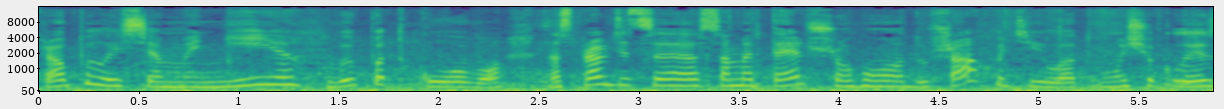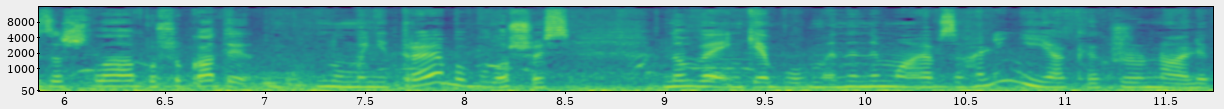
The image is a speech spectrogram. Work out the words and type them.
трапилися мені випадково. Насправді це саме те, чого душа хотіла, тому що коли я зайшла пошукати, ну мені треба було щось новеньке, бо в мене немає взагалі ніяких журналів.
